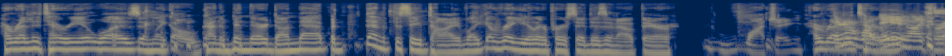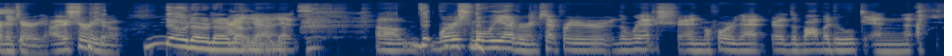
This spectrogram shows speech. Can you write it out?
hereditary it was and like, oh, kind of been there, done that. But then at the same time, like a regular person isn't out there watching wa- they didn't like Hereditary, I assure you. No, no, no, no, yeah, no, no. it's um, The- worst the- movie ever, except for The Witch, and before that, uh, The Babadook, and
